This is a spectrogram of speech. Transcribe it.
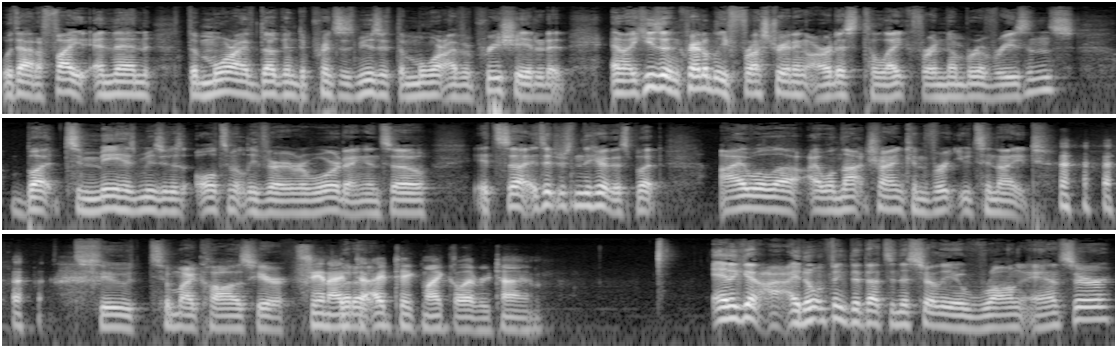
without a fight. And then the more I've dug into Prince's music, the more I've appreciated it. And like he's an incredibly frustrating artist to like for a number of reasons. But to me, his music is ultimately very rewarding. And so it's uh, it's interesting to hear this. But I will uh, I will not try and convert you tonight to to my cause here. See, and I'd, uh, I'd take Michael every time. and again, I I don't think that that's necessarily a wrong answer.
